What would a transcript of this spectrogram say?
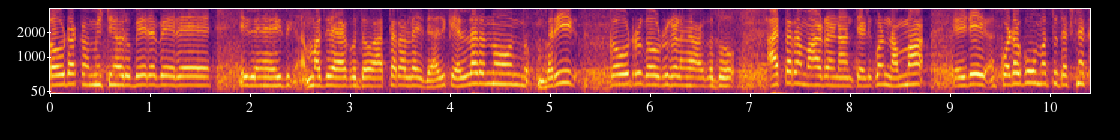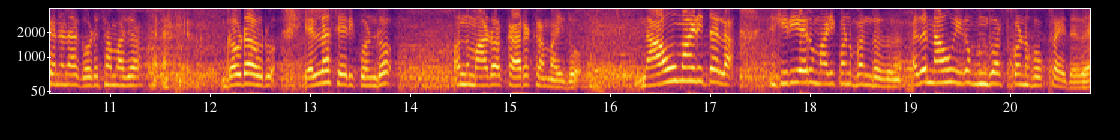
ಗೌಡ ಕಮಿಟಿಯವರು ಬೇರೆ ಬೇರೆ ಇದು ಇದು ಮದುವೆ ಆಗೋದು, ಆ ಥರ ಎಲ್ಲ ಇದೆ. ಅದಕ್ಕೆ ಎಲ್ಲರನ್ನೂ ಒಂದು ಬರೀ ಗೌಡ್ರು ಗೌಡ್ರುಗಳನ್ನ ಆಗೋದು, ಆ ಥರ ಮಾಡೋಣ ಅಂತ ಹೇಳಿಕೊಂಡು ನಮ್ಮ ಎಡಿ ಕೊಡಗು ಮತ್ತು ದಕ್ಷಿಣ ಕನ್ನಡ ಗೌಡ ಸಮಾಜ, ಗೌಡ ಅವರು ಎಲ್ಲ ಸೇರಿಕೊಂಡು ಒಂದು ಮಾಡೋ ಕಾರ್ಯಕ್ರಮ ಇದು. ನಾವು ಮಾಡಿದ್ದಲ್ಲ ಹಿರಿಯರು ಮಾಡಿಕೊಂಡು ಬಂದದ್ದು. ಅದನ್ನು ನಾವು ಈಗ ಮುಂದುವರ್ಸ್ಕೊಂಡು ಹೋಗ್ತಾ ಇದ್ದೇವೆ.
